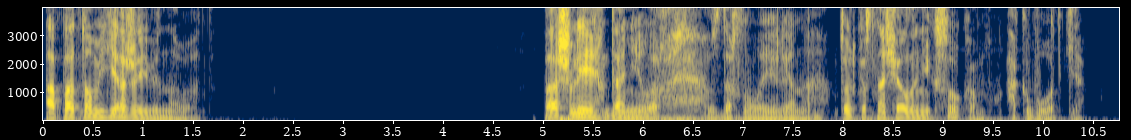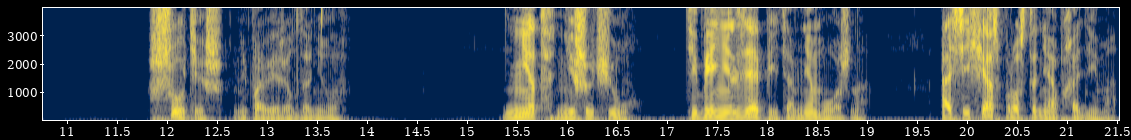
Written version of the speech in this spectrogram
А потом я же и виноват. «Пошли, Данилов», — вздохнула Елена. «Только сначала не к сокам, а к водке». «Шутишь», — не поверил Данилов. «Нет, не шучу. Тебе нельзя пить, а мне можно. А сейчас просто необходимо.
